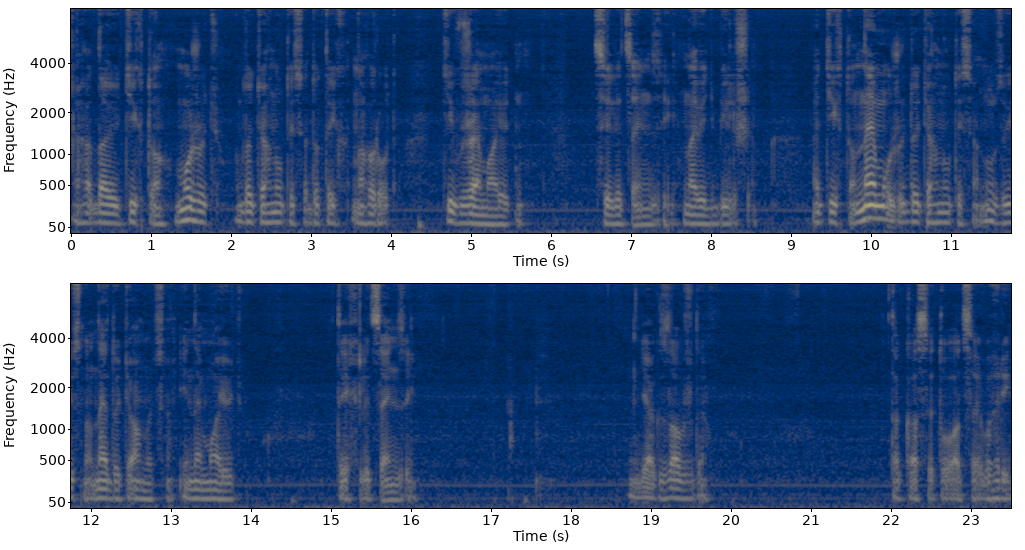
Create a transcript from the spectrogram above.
Гадаю, ті, хто можуть дотягнутися до тих нагород, ті вже мають ці ліцензії, навіть більше. А ті, хто не можуть дотягнутися, ну, звісно, не дотягнуться і не мають тих ліцензій. Як завжди, така ситуація в грі.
